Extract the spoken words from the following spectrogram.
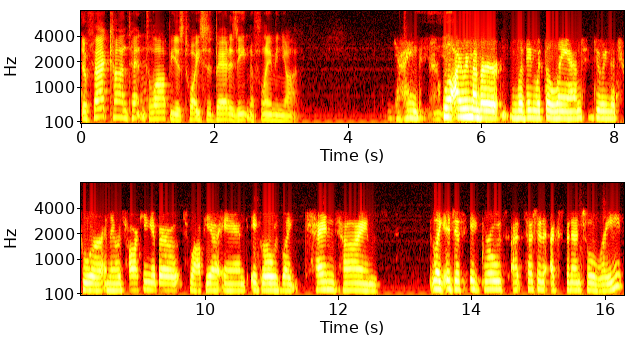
The fat content in tilapia is twice as bad as eating a filet mignon." Yikes. Well, I remember living with the land doing the tour, and they were talking about tilapia, and it grows like 10 times. Like it just, it grows at such an exponential rate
